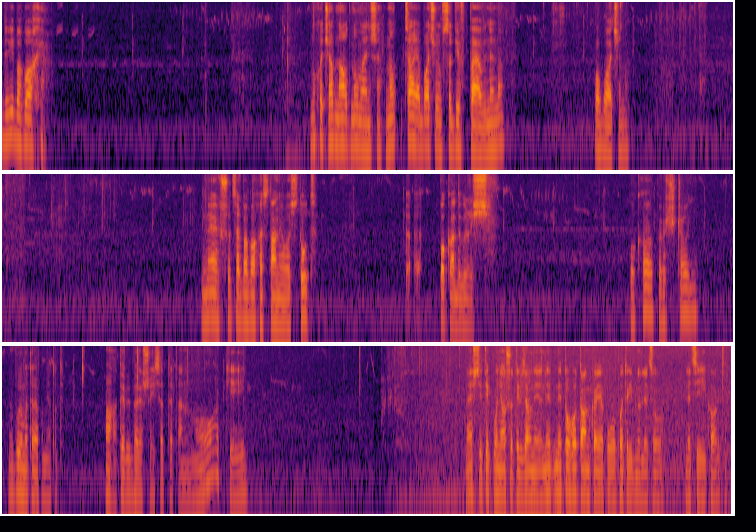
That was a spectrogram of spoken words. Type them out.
Дві бабахи. Ну, хоча б на одну менше. Ну, ця я бачу в собі впевнена. Побачимо. Ну, якщо ця бабаха стане ось тут. Пока, дружище. Пока, прощай. Ми будемо тебе пам'ятати. Ага, ти вибереш 60 ТП. Ну окей. Нарешті ти поняв, що ти взяв не, не, не того танка, якого потрібно для цього. Для цієї карти.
